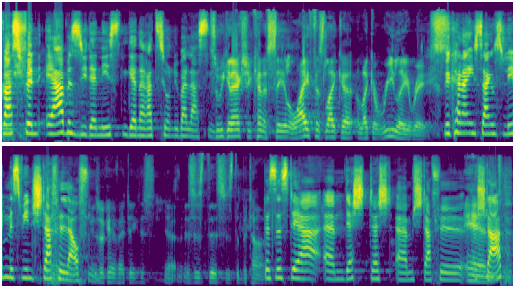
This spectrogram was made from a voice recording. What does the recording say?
Was für ein Erbe sie der nächsten Generation überlassen. So we can actually kind of say life is like a like a relay race. Wir können eigentlich sagen, das Leben ist wie ein Is Staffellaufen. it okay if I take this? Yeah, this is this is the baton. Das ist der, ähm, der, der ähm, Staffelstab. and,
